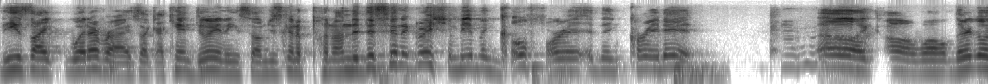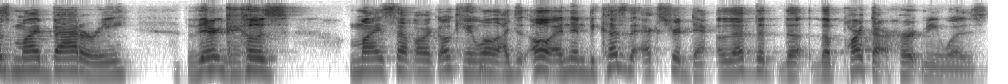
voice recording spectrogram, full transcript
he's like, whatever. I was like, I can't do anything, so I'm just gonna put on the disintegration beam and go for it, and then crit it. Mhm. Oh, like, oh well, there goes my battery. There goes my stuff. I'm like, okay, well, I just oh, and then because the extra da- oh, that the, the the part that hurt me was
